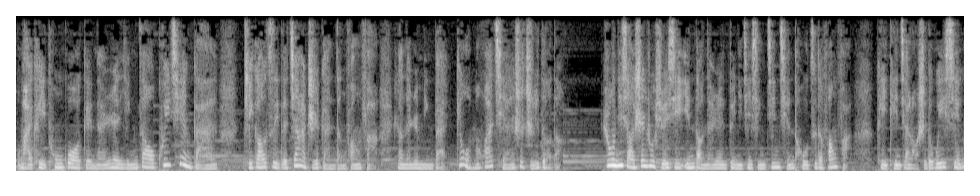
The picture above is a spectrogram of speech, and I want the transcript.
我们还可以通过给男人营造亏欠感、提高自己的价值感等方法，让男人明白给我们花钱是值得的。如果你想深入学习引导男人对你进行金钱投资的方法，可以添加老师的微信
